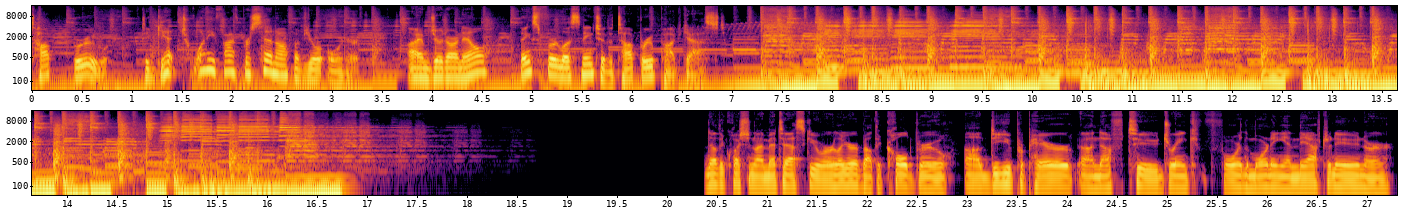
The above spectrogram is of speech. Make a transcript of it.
TOPBREW to get 25% off of your order. I am Joe Darnell. Thanks for listening to the Top Brew Podcast. Another question I meant to ask you earlier about the cold brew. Uh, do you prepare enough to drink for the morning and the afternoon, or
